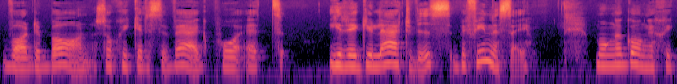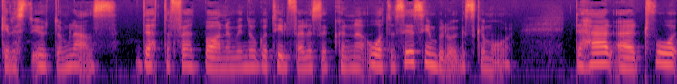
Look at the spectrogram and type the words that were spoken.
var det barn som skickades iväg på ett irregulärt vis befinner sig. Många gånger skickades det utomlands. Detta för att barnen vid något tillfälle ska kunna återse sin biologiska mor. Det här är två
